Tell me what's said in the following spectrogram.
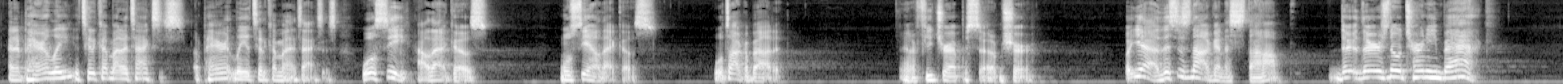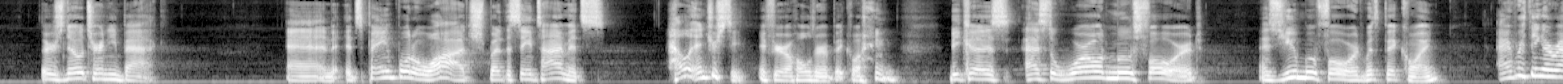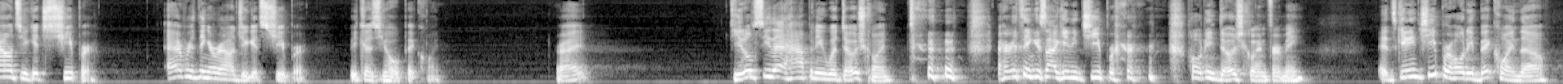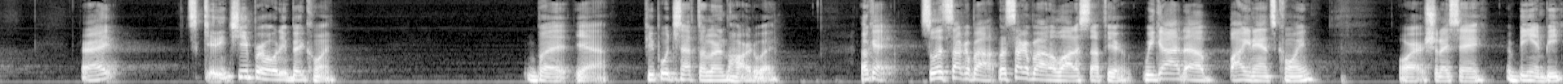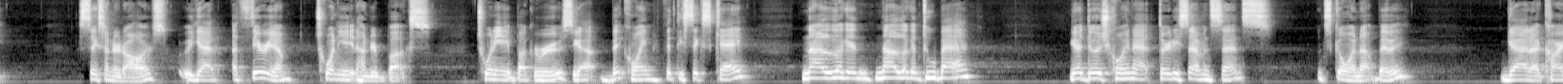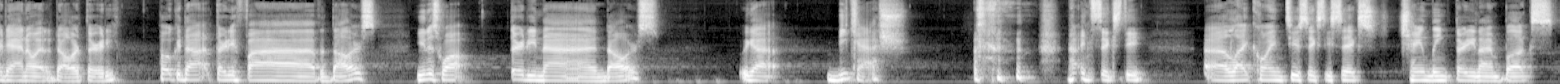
And apparently, it's going to come out of taxes. Apparently, it's going to come out of taxes. We'll see how that goes. We'll see how that goes. We'll talk about it in a future episode, I'm sure. But yeah, this is not going to stop. There, there's no turning back. There's no turning back. And it's painful to watch, but at the same time, it's hella interesting if you're a holder of Bitcoin. because as the world moves forward, as you move forward with Bitcoin, everything around you gets cheaper. Everything around you gets cheaper because you hold Bitcoin. Right? You don't see that happening with Dogecoin. Everything is not getting cheaper holding Dogecoin for me. It's getting cheaper holding Bitcoin though. Right? It's getting cheaper holding Bitcoin. But yeah, people just have to learn the hard way. Okay, so let's talk about let's talk about a lot of stuff here. We got uh, Binance Coin, or should I say BNB, six hundred dollars. We got Ethereum, twenty eight hundred bucks, twenty eight buckaroos. You got Bitcoin, fifty six k. Not looking not looking too bad. You got Dogecoin at thirty seven cents. It's going up, baby. Got a Cardano at $1.30. Polkadot, $35. Uniswap, $39. We got Bcash, 960. Uh, Litecoin, 266. Chainlink, 39 bucks.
